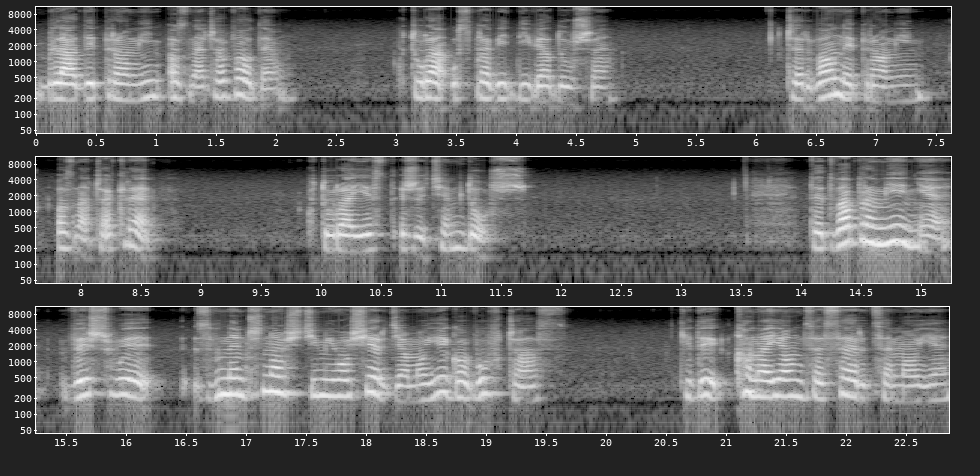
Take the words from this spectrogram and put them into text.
Blady promień oznacza wodę, która usprawiedliwia duszę. Czerwony promień oznacza krew, która jest życiem dusz. Te dwa promienie wyszły z wnętrzności miłosierdzia mojego wówczas, kiedy konające serce moje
